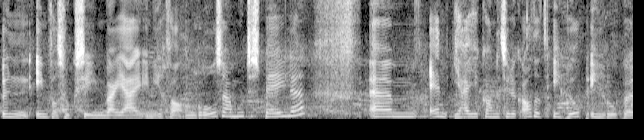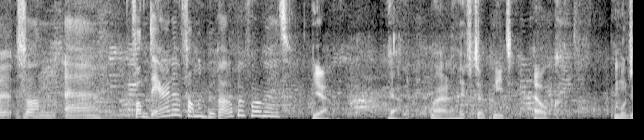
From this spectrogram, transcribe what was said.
een invalshoek zien waar jij in ieder geval een rol zou moeten spelen. Ehm, en ja, je kan natuurlijk altijd hulp inroepen van, uh, van derden, van een bureau bijvoorbeeld. Ja, ja maar heeft het ook niet elk. Moet,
